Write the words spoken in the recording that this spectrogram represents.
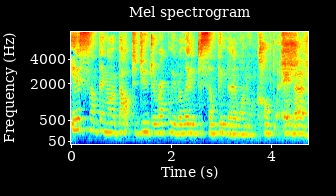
is something I'm about to do directly related to something that I want to accomplish. Amen.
